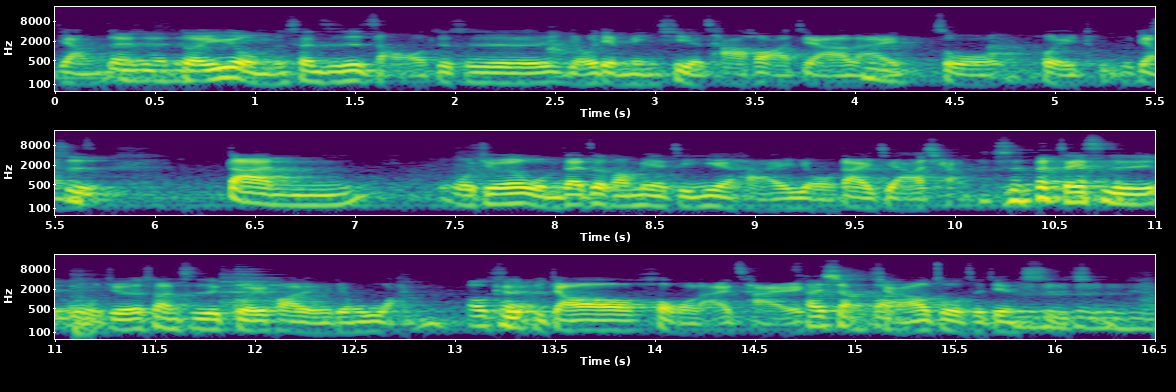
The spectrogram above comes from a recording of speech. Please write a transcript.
这样。对对对对，因为我们甚至是找就是有点名气的插画家来做绘图这样子。是但我觉得我们在这方面的经验还有待加强。这次我觉得算是规划的有点晚 OK 是比较后来才才想想要做这件事情。嗯嗯嗯嗯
